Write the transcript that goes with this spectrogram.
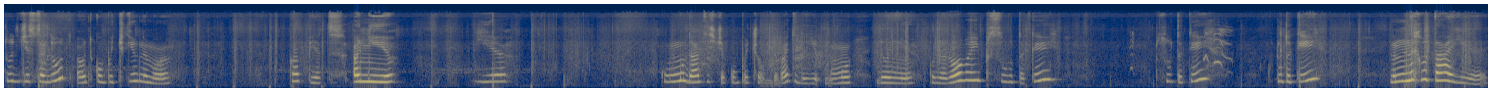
Тут є салют, а от купочків немає. Капець. А ні. Є. Кому дати ще купочок? Давайте даємо доні кольоровий, псу такий, псу такий, коту такий. Нам не вистачає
